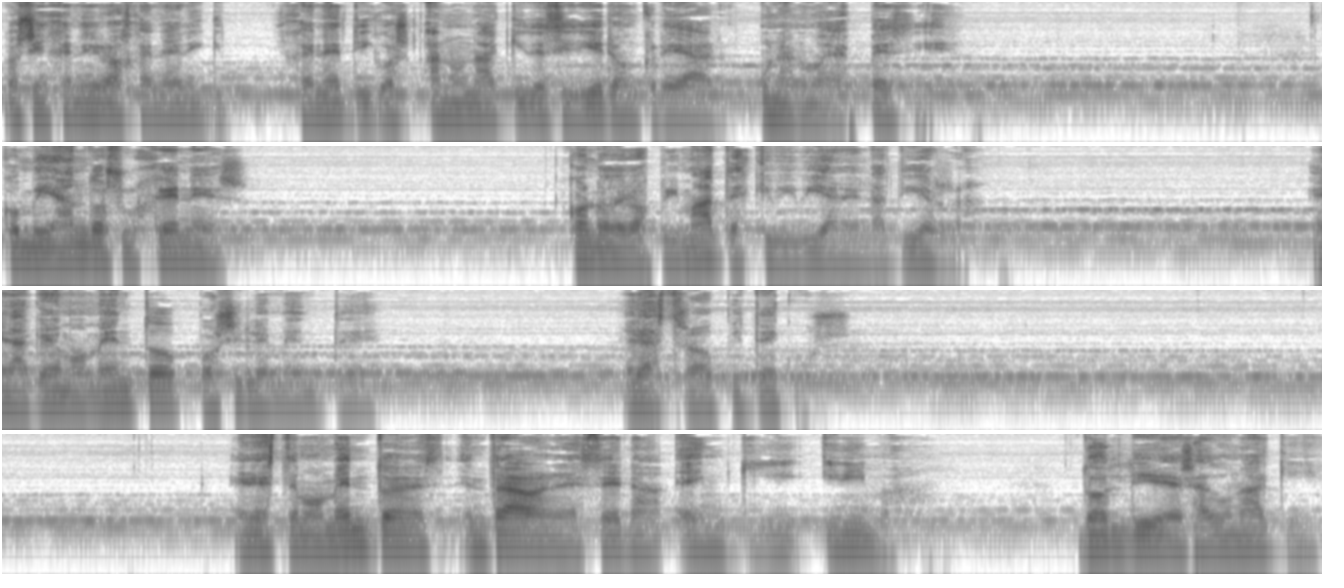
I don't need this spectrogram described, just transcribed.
los ingenieros genéticos Anunnaki decidieron crear una nueva especie, combinando sus genes con lo de los primates que vivían en la Tierra. En aquel momento posiblemente el Australopithecus. En este momento entraron en escena Enki y Nima, dos líderes Adunaki,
